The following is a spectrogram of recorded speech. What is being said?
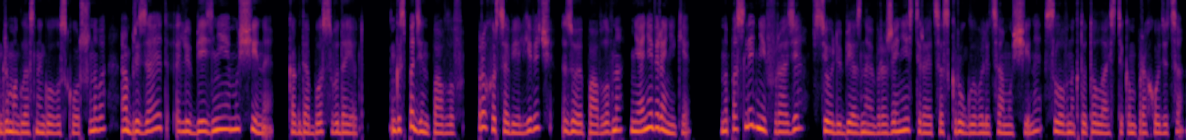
Громогласный голос Коршунова обрезает любезнее мужчины, когда босс выдает. «Господин Павлов, Прохор Савельевич, Зоя Павловна, няня Вероники». На последней фразе все любезное выражение стирается с круглого лица мужчины, словно кто-то ластиком проходится.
